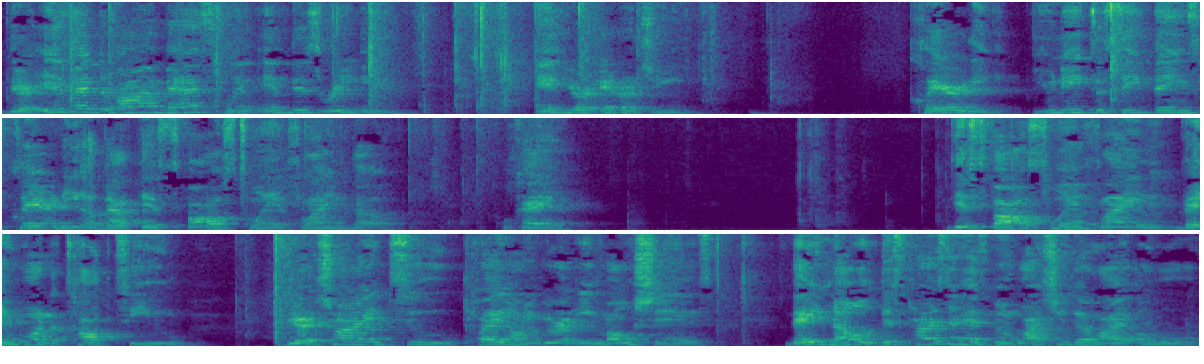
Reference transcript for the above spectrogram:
There is a divine masculine in this reading, in your energy clarity. You need to see things clarity about this false twin flame though. Okay? This false twin flame, they want to talk to you. They're trying to play on your emotions. They know this person has been watching. They're like, oh,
